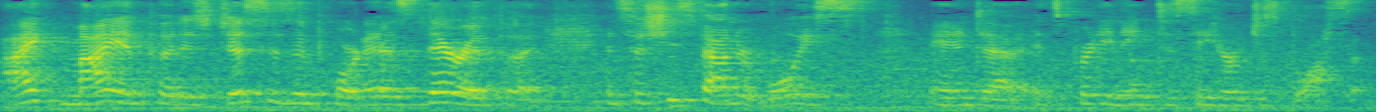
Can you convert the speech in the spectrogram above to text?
I My input is just as important as their input. And so she's found her voice and uh, it's pretty neat to see her just blossom.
